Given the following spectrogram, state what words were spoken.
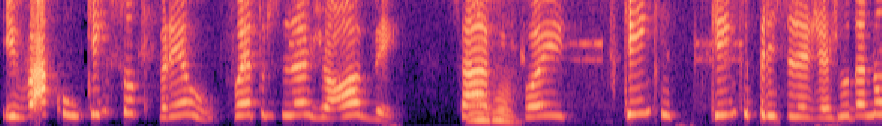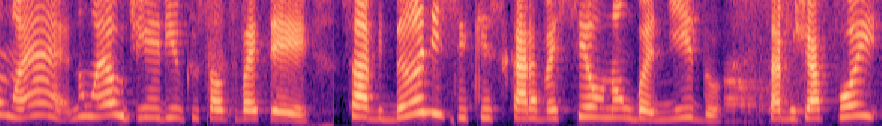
e vá com quem sofreu. Foi a torcida jovem, sabe? Uhum. Foi quem que, quem que precisa de ajuda não é, não é o dinheirinho que o Santos vai ter, sabe? Dane-se que esse cara vai ser ou não banido, sabe? Já foi,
